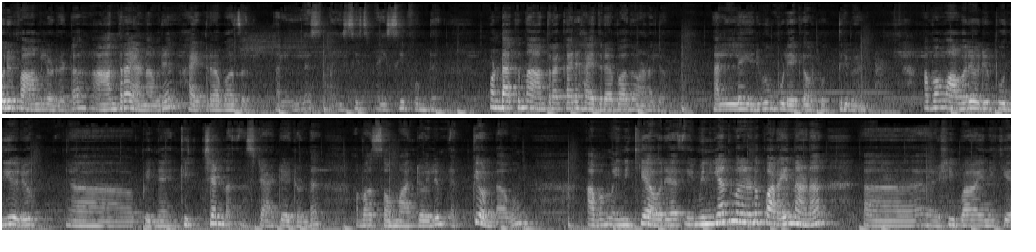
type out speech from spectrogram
ഒരു ഫാമിലുണ്ട് കേട്ടോ. ആന്ധ്രയാണ് അവർ ഹൈദരാബാദ്. നല്ല സ്പൈസി സ്പൈസി ഫുഡ് ഉണ്ടാക്കുന്ന ആന്ധ്രാക്കാർ ഹൈദരാബാദുമാണല്ലോ നല്ല എരിവും പുളിയൊക്കെ അവർക്ക് ഒത്തിരി വേണം. അപ്പം അവരൊരു പുതിയൊരു പിന്നെ കിച്ചൺ സ്റ്റാർട്ട് ചെയ്തിട്ടുണ്ട്. അപ്പോൾ സൊമാറ്റോയിലും ഒക്കെ ഉണ്ടാവും. അപ്പം എനിക്ക് അവർ മിനിഞ്ഞാത്ത് മകനോട് പറയുന്നതാണ് ഷിബ എനിക്ക്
